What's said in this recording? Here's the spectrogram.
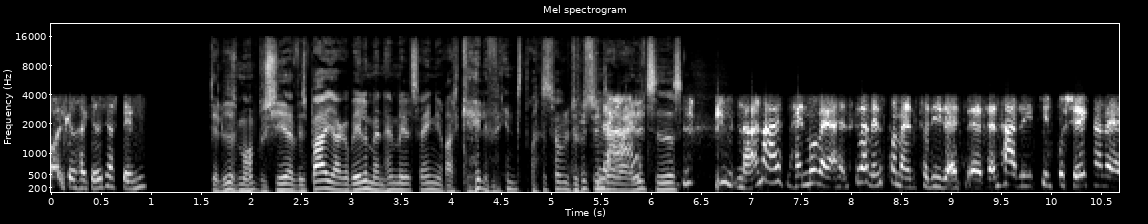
folket har givet deres stemme. Det lyder som om, du siger, at hvis bare Jacob Ellemann han meldte sig ind i radikale venstre, så vil du synes, at var alle tider. nej, nej, han, må være, han skal være venstremand, fordi at, at han har det i sit projekt. Han er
